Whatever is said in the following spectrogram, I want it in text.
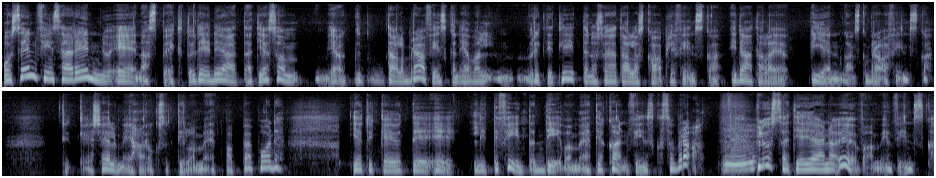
Och sen finns här ännu en aspekt och det är det att, att jag som jag talade bra finska när jag var riktigt liten och så har jag talat skaplig finska. Idag talar jag igen ganska bra finska, tycker jag själv, men jag har också till och med ett papper på det. Jag tycker ju att det är lite fint att diva med att jag kan finska så bra. Plus att jag gärna övar min finska.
